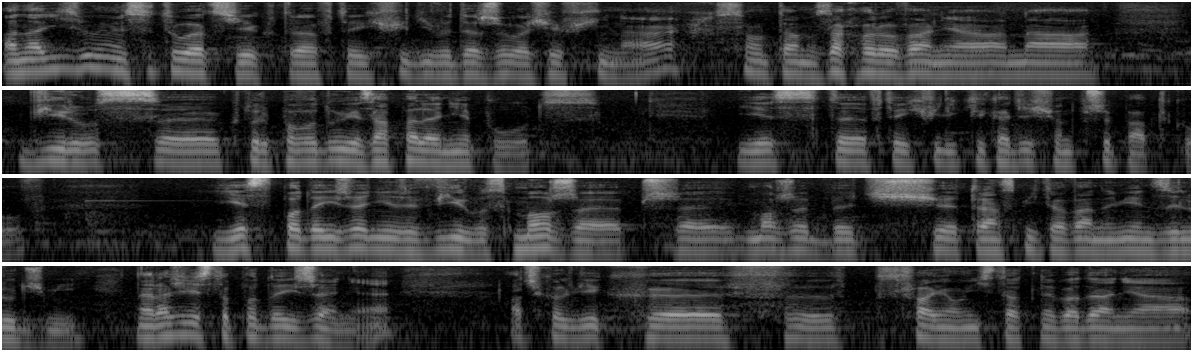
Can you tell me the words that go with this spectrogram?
Analizujemy sytuację, która w tej chwili wydarzyła się w Chinach. Są tam zachorowania na wirus, e, który powoduje zapalenie płuc. Jest e, w tej chwili kilkadziesiąt przypadków. Jest podejrzenie, że wirus może, może być transmitowany między ludźmi. Na razie jest to podejrzenie, aczkolwiek e, trwają istotne badania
